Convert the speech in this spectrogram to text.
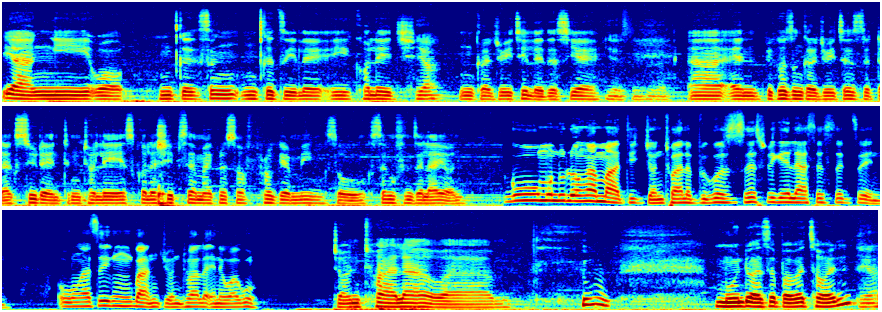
Ya ngi well sengicedzile i-college Yeah. ngigraduatile this year Yes, uh, and because ngigraduate as a dark student ngithole scholarship se-microsoft programming so sengifundzela yona Kumuntu lo ngamati John Twala because sesifike la sesekutseni. Ungathi ngibani John Twala ene waku? john twala wa muntu wasebarberton Yeah.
